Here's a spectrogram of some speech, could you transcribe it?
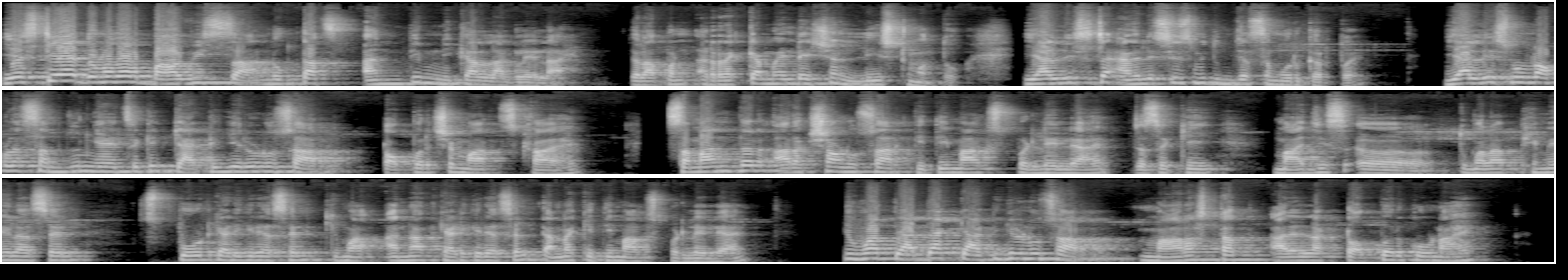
S T I दोन हजार बावीसचा नुकताच अंतिम निकाल लागलेला आहे. त्याला आपण रेकमेंडेशन लिस्ट म्हणतो. या लिस्टचं अनालिसिस मी तुमच्यासमोर करतोय. या लिस्टमधून आपल्याला समजून घ्यायचं की कॅटेगरीनुसार टॉपरचे मार्क्स काय आहे समांतर आरक्षणानुसार किती मार्क्स पडलेले आहेत. जसं की माझी तुम्हाला फिमेल असेल स्पोर्ट कॅटेगरी असेल किंवा अनाथ कॅटेगरी असेल त्यांना किती मार्क्स पडलेले आहेत. किंवा त्या त्या कॅटेगरीनुसार महाराष्ट्रात आलेला टॉपर कोण आहे?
